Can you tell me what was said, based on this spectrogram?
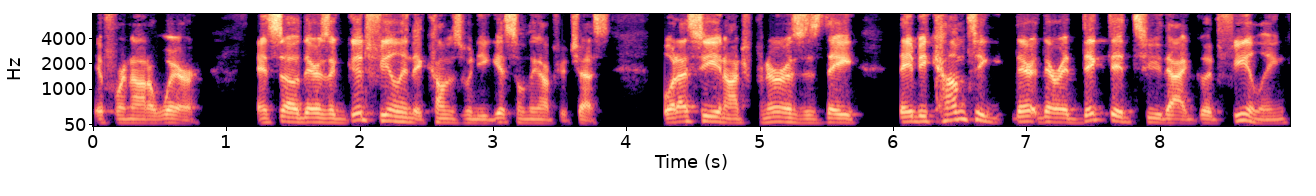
if we're not aware. And so there's a good feeling that comes when you get something off your chest. What I see in entrepreneurs is they they become to they're they're addicted to that good feeling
